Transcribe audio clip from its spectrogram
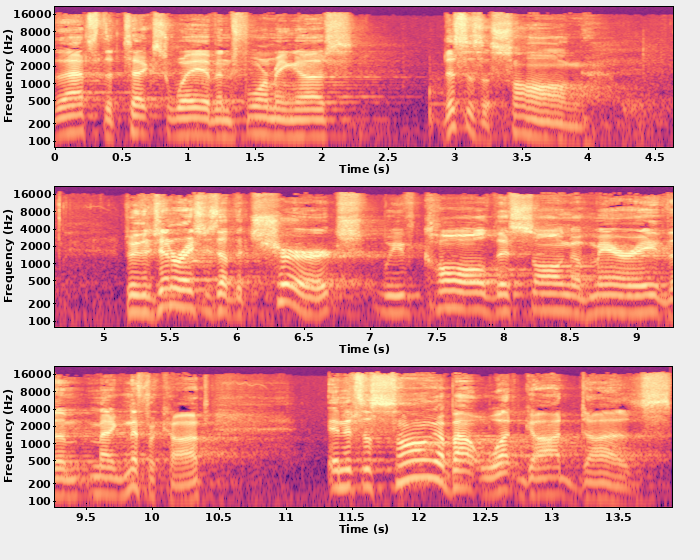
that's the text way of informing us this is a song. Through the generations of the church, we've called this Song of Mary the Magnificat, and it's a song about what God does.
